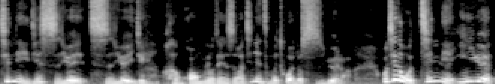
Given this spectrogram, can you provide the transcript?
今年已经十月，十月已经很荒谬这件事吗？今年怎么会突然就十月了？我记得我今年一月。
